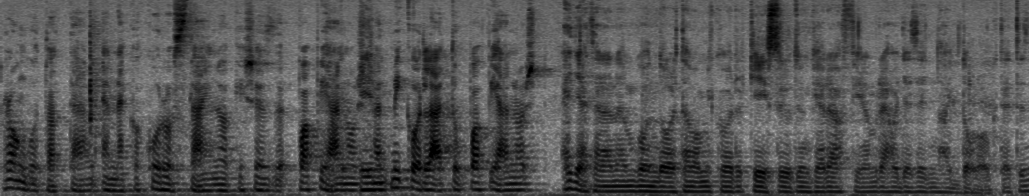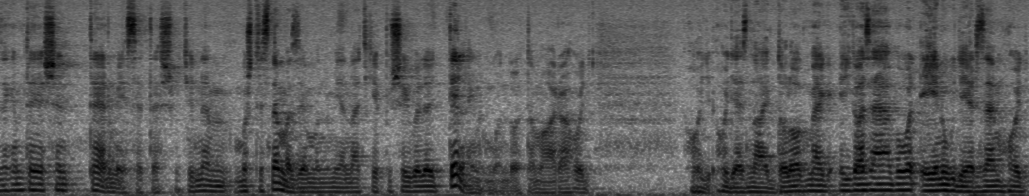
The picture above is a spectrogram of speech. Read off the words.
rangot adtál ennek a korosztálynak, és ez Pap János, Én... hát mikor láttuk Pap Jánost Egyáltalán nem gondoltam, amikor készültünk erre a filmre, hogy ez egy nagy dolog. Tehát ez nekem teljesen természetes. Úgyhogy nem, most ezt nem azért mondom ilyen nagy képviségben, de hogy tényleg nem gondoltam arra, hogy, hogy, hogy ez nagy dolog. Meg igazából én úgy érzem, hogy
